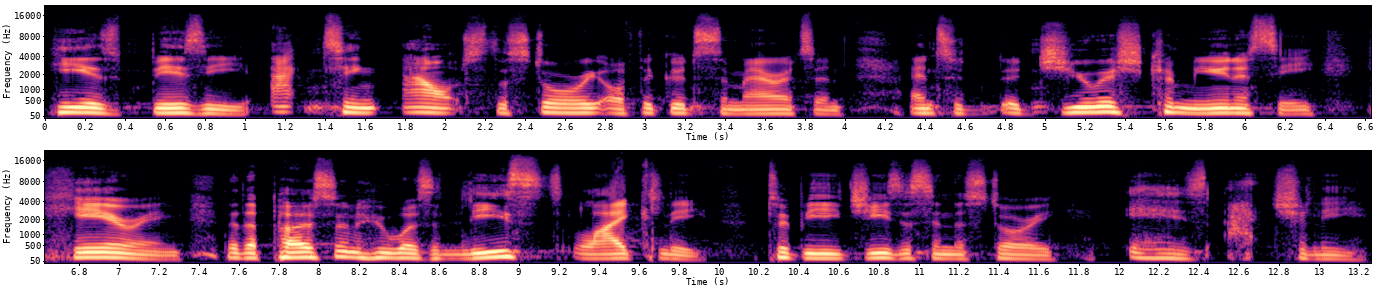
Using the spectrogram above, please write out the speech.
he is busy acting out the story of the Good Samaritan and to the Jewish community hearing that the person who was least likely to be Jesus in the story is actually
